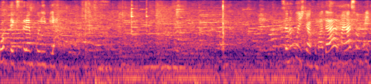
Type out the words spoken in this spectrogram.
Sport extrem cu Lipia. Să nu guști acum, da? Mai lasă un pic.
